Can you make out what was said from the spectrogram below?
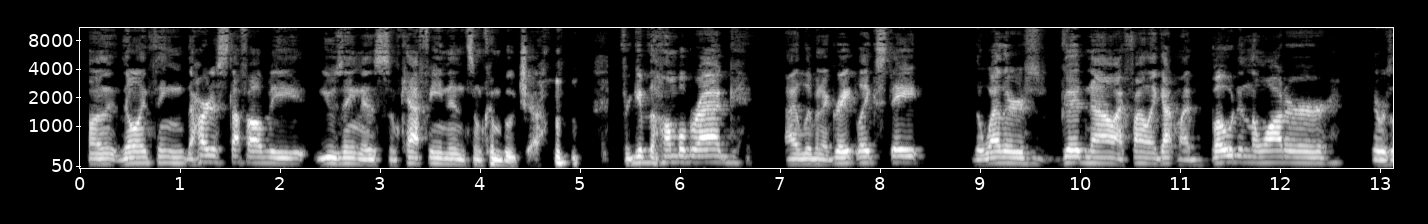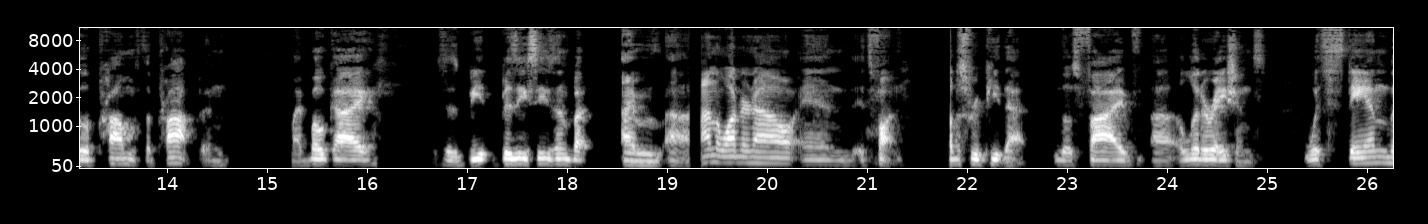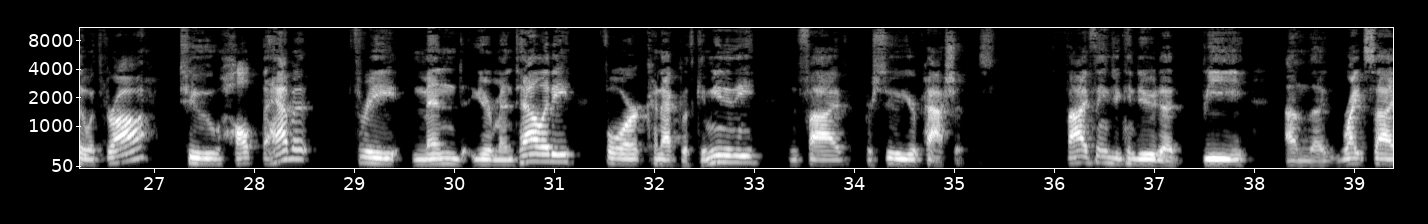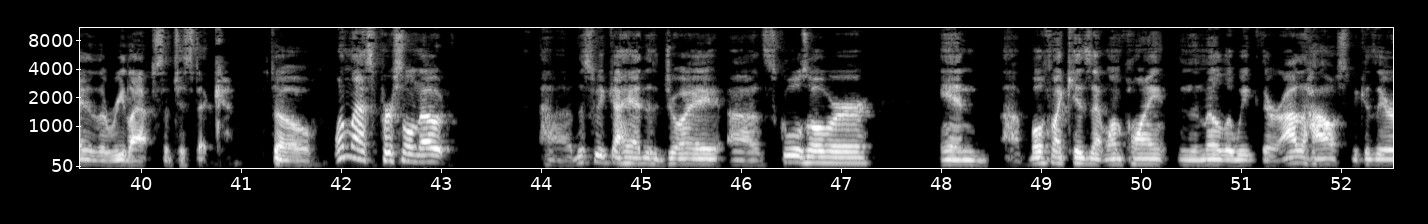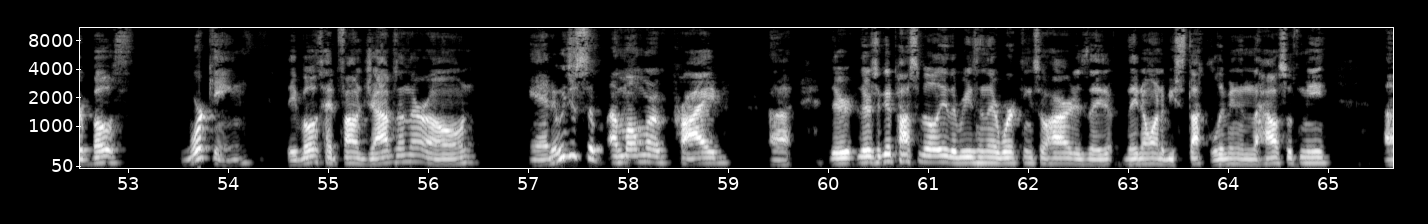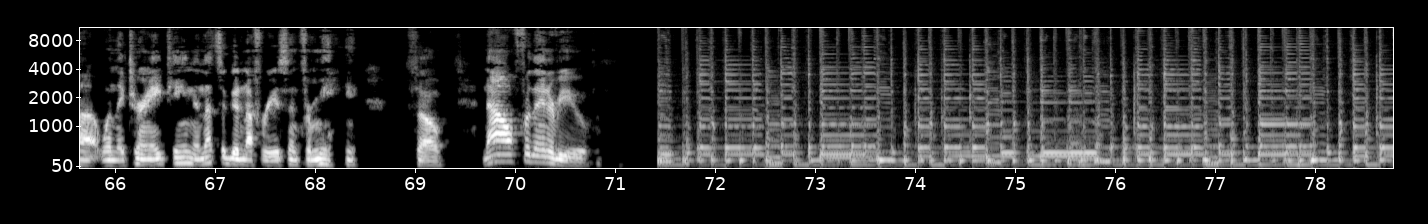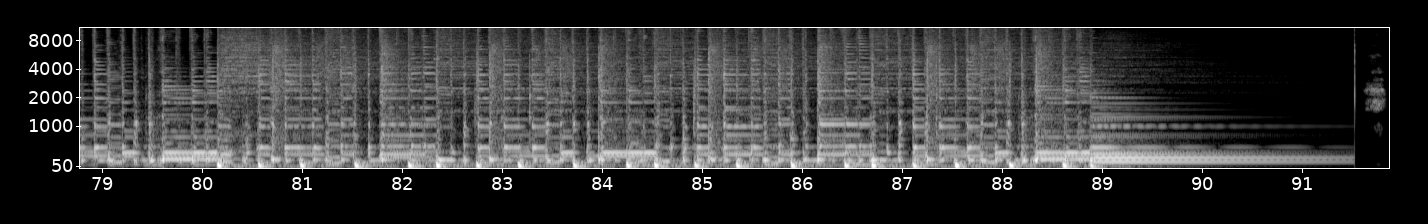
Uh, the only thing, the hardest stuff I'll be using is some caffeine and some kombucha. Forgive the humble brag. I live in a Great Lake state. The weather's good now. I finally got my boat in the water. There was a little problem with the prop and my boat guy. This is busy season, but I'm uh, on the water now and it's fun. I'll just repeat that. Those five uh, alliterations. Withstand the withdraw. To halt the habit Three, mend your mentality. Four, connect with community. And five, pursue your passions. Five things you can do to be on the right side of the relapse statistic. So one last personal note. Uh, this week I had the joy, uh, school's over and uh, both my kids at one point in the middle of the week, they're out of the house because they were both working. They both had found jobs on their own and it was just a, a moment of pride. Uh, there, there's a good possibility the reason they're working so hard is they they don't want to be stuck living in the house with me uh, when they turn 18, and that's a good enough reason for me. so now for the interview.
